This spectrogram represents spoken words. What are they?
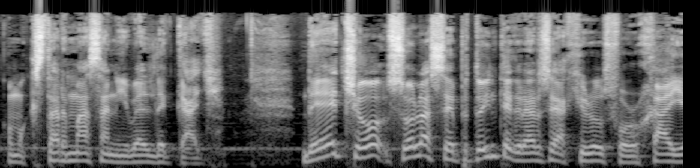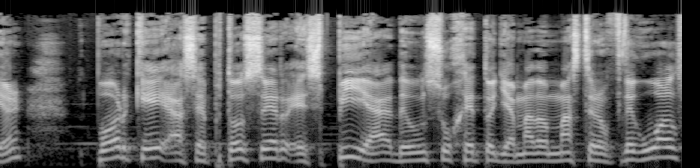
como que estar más a nivel de calle. De hecho, solo aceptó integrarse a Heroes for Hire porque aceptó ser espía de un sujeto llamado Master of the World,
